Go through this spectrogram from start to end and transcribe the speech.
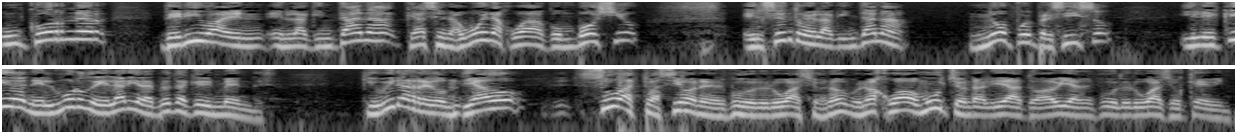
un córner deriva en, en la Quintana que hace una buena jugada con Boschio el centro de la Quintana no fue preciso y le queda en el borde del área la pelota a Kevin Méndez, que hubiera redondeado su actuación en el fútbol uruguayo, ¿no? No ha jugado mucho en realidad todavía en el fútbol uruguayo Kevin.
